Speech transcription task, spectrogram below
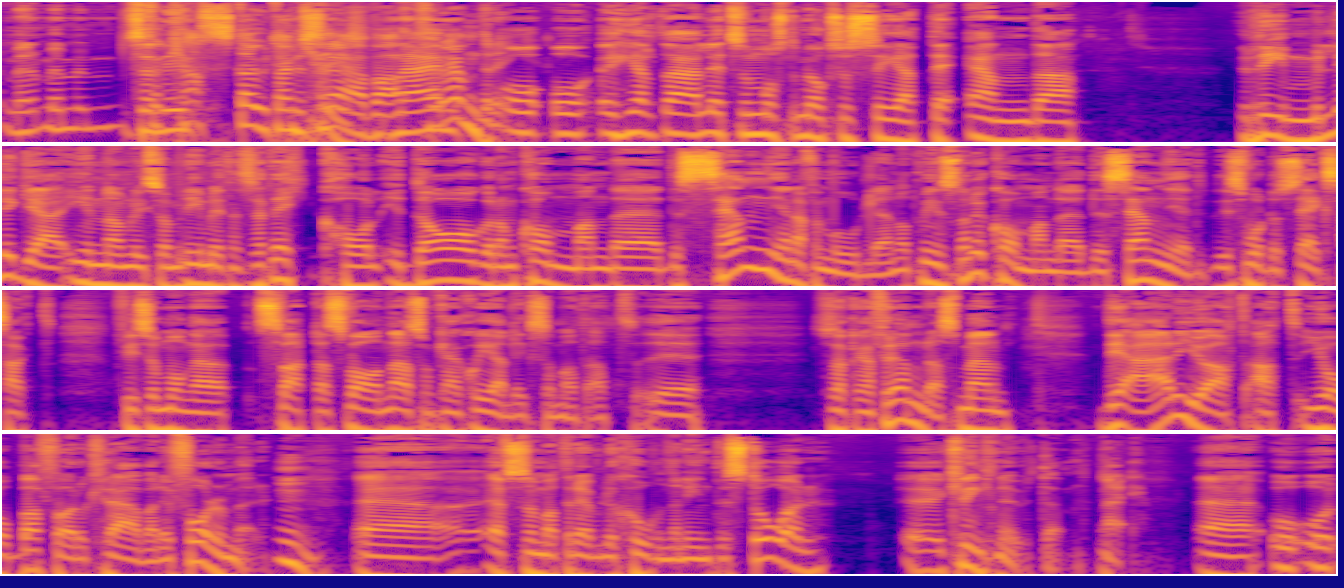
Men, men, men, är- förkasta utan Precis. kräva Nej, förändring. Och, och helt ärligt så måste man också se att det enda rimliga inom liksom rimlighetens räckhåll idag och de kommande decennierna förmodligen, åtminstone kommande decennier, det är svårt att säga exakt, det finns så många svarta svanar som kan ske, liksom att, att eh, saker kan förändras, men det är ju att, att jobba för och kräva reformer. Eh, eftersom att revolutionen inte står eh, kring knuten. Nej. Eh, och, och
